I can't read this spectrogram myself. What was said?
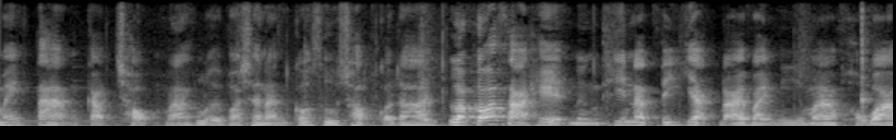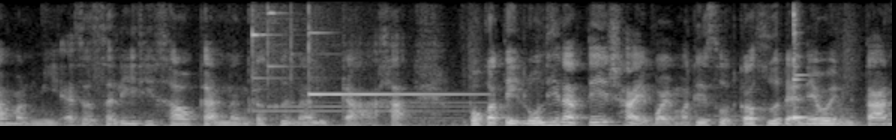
ไม่ต่างกับช็อปมากเลย เพราะฉะนั้นก็ซื้อช็อปก็ได้ แล้วก็สาเหตุหนึ่งที่นัตตี้อยากได้ใบนี้มาก เพราะว่ามันมีอ c เซสซอรีที่เข้ากันนั่นก็คือนาฬิกาค่ะ ปกติรุ่นที่นัตตี้ใช้บ่อยมากที่สุดก็คือ Daniel Wellington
